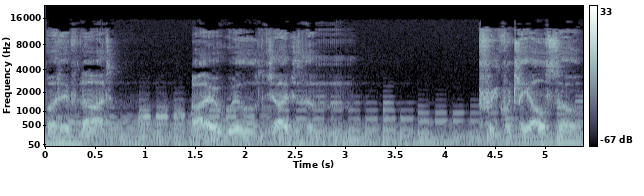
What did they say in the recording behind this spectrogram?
But if not, I will judge them. Frequently also,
